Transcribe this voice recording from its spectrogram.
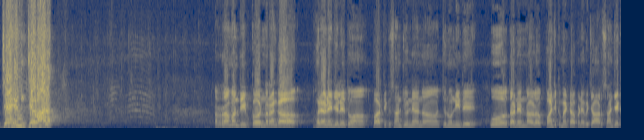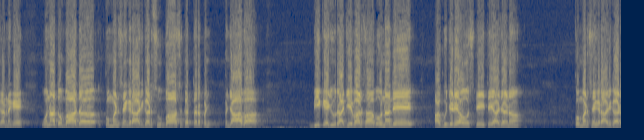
जय हिंद जय भारत ਰਮਨਦੀਪ ਕੌਰ ਨਰੰਗਾ ਹਰਿਆਣੇ ਜ਼ਿਲ੍ਹੇ ਤੋਂ ਆ ਭਾਰਤੀ ਕਿਸਾਨ ਯੂਨੀਅਨ ਚਨੋਨੀ ਦੇ ਉਹ ਤੁਹਾਡੇ ਨਾਲ 5 ਮਿੰਟ ਆਪਣੇ ਵਿਚਾਰ ਸਾਂਝੇ ਕਰਨਗੇ ਉਹਨਾਂ ਤੋਂ ਬਾਅਦ ਘੁੰਮਣ ਸਿੰਘ ਰਾਜਗੜ੍ਹ ਸੂਬਾ ਸਕੱਤਰ ਪੰ- ਪੰਜਾਬ ਆ ਬੀਕੇਯੂ ਰਾਜੇਵਾਲ ਸਾਹਿਬ, ਉਹਨਾਂ ਦੇ ਆਗੂ ਜਿਹੜੇ ਉਹ ਸਟੇਜ ਤੇ ਆ ਜਾਣਾ। ਘੁੰਮਣ ਸਿੰਘ ਰਾਜਗੜ੍ਹ।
